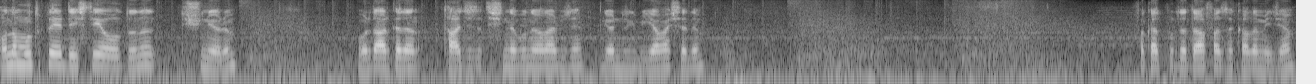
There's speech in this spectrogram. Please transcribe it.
onun multiplayer desteği olduğunu düşünüyorum. Burada arkadan taciz atışında bulunuyorlar bize. Gördüğünüz gibi yavaşladım. Fakat burada daha fazla kalamayacağım.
